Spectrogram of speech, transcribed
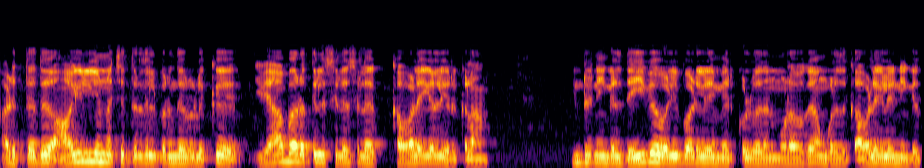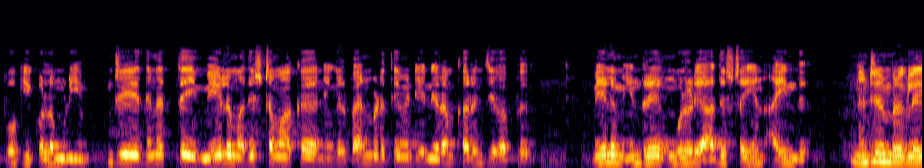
அடுத்தது ஆயில்யம் நட்சத்திரத்தில் பிறந்தவர்களுக்கு வியாபாரத்தில் சில சில கவலைகள் இருக்கலாம். இன்று நீங்கள் தெய்வ வழிபாடுகளை மேற்கொள்வதன் மூலமாக உங்களது கவலைகளை நீங்கள் போக்கிக் கொள்ள முடியும். இன்றைய தினத்தை மேலும் அதிர்ஷ்டமாக்க நீங்கள் பயன்படுத்த வேண்டிய நிறம் கருஞ்சிவப்பு. மேலும் இன்று உங்களுடைய அதிர்ஷ்ட எண் ஐந்து. நன்றி நண்பர்களே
